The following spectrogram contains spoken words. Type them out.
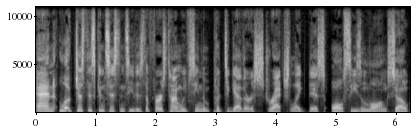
And look, just this consistency. This is the first time we've seen them put together a stretch like this all season long. So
